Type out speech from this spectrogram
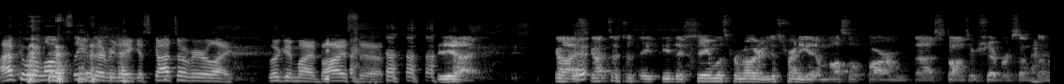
I have to wear long sleeves every day because Scott's over here like Look at my bicep. yeah. Scott, Scott's such a, he's a shameless promoter. He's just trying to get a MusclePharm uh, sponsorship or something.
